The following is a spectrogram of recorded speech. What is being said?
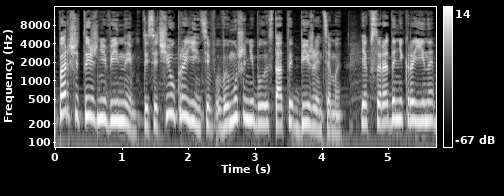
перші тижні війни тисячі українців вимушені були стати біженцями як всередині країни,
